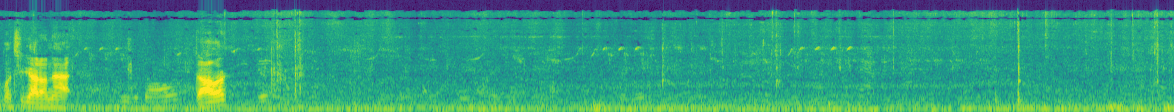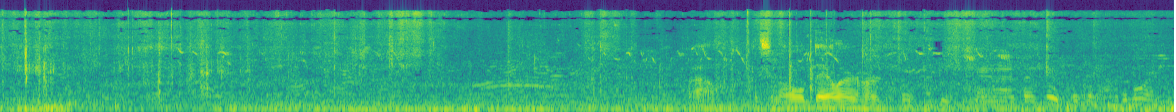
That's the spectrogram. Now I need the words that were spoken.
What you got on that? Dollar? Dollar? Wow, it's an old Dale Earnhardt. Good morning.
